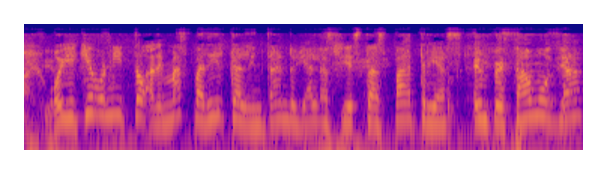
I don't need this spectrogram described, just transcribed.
Así es. Oye, qué bonito, además para ir calentando ya las fiestas patrias. Empezamos ya,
